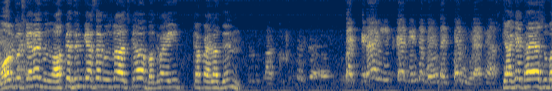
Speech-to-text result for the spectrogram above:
और कुछ कहना है? आपका दिन कैसा गुजरा आज का? बकरा ईद का पहला दिन? बकरा ईद का दिन तो बहुत अच्छा हुआ था। क्या क्या खाया सुबह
